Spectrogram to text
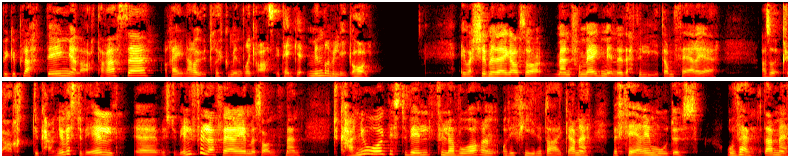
Bygge platting eller terrasse. Renere uttrykk og mindre gress. Jeg tenker mindre vedlikehold. Jeg vet ikke med deg, altså, men for meg minner dette lite om ferie. Altså, klart, du kan jo hvis du vil, eh, hvis du vil fylle ferie med sånt, men du kan jo òg, hvis du vil, fylle våren og de fine dagene med feriemodus, og vente med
